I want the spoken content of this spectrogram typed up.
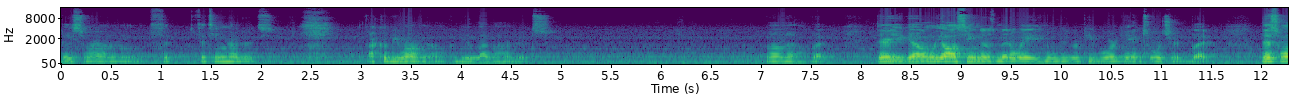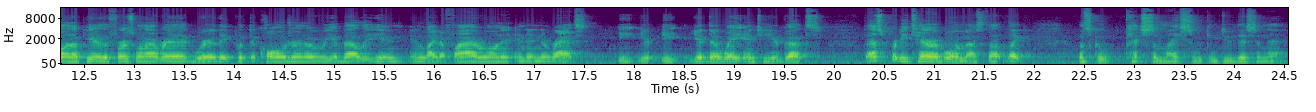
based around 1500s. I could be wrong though. It could be 1100s. I don't know, but there you go. And we all seen those middle age movies where people were getting tortured, but this one up here, the first one I read, where they put the cauldron over your belly and, and light a fire on it, and then the rats eat your eat their way into your guts. That's pretty terrible and messed up. Like, let's go catch some mice so we can do this and that.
